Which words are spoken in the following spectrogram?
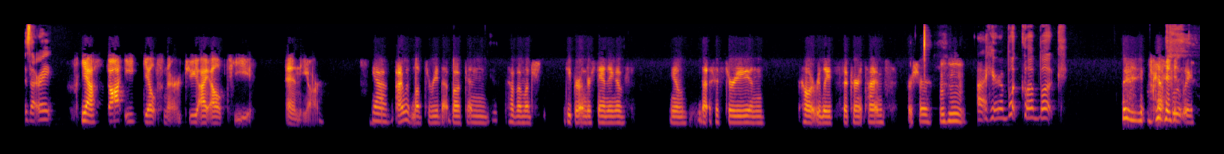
is that right? Yeah, Scott E. Giltner, G I L T N E R. Yeah, I would love to read that book and have a much deeper understanding of, you know, that history and how it relates to current times for sure. Mm-hmm. I hear a book club book. Absolutely.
